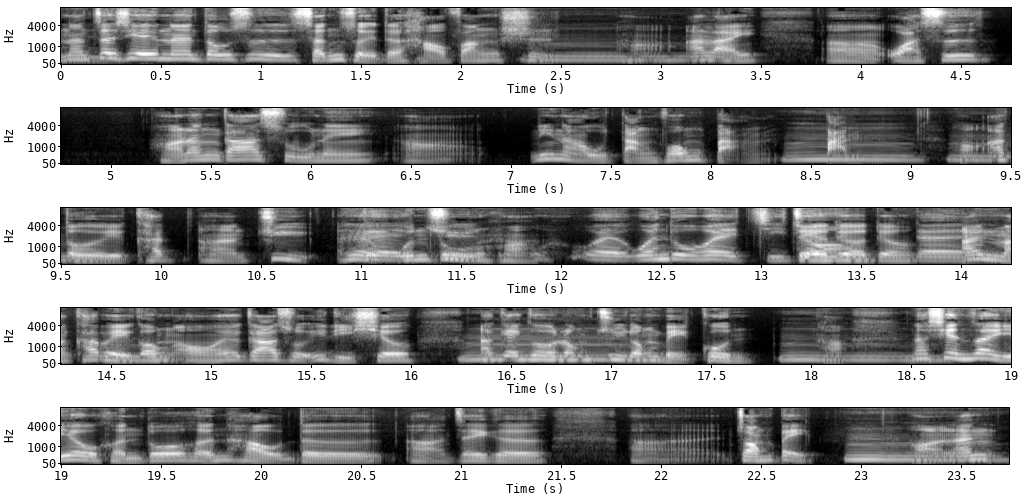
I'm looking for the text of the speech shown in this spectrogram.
那这些呢都是省水的好方式，哈，啊来，呃，瓦斯，好，咱家属呢，啊。你若有挡风板板，好啊，都会较啊，聚迄个温度哈，会温度会集中。对对对，啊，你嘛较袂讲哦，迄家属一直烧，啊，结果拢水拢袂滚。好，那现在也有很多很好的啊，这个啊装备，嗯，好，咱。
